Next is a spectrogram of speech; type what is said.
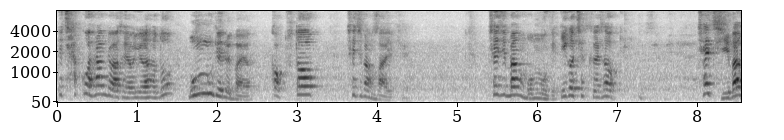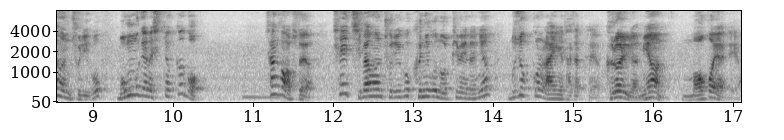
근데 자꾸 사람들 와서 여기 가서도 몸무게를 봐요. 꼭 스톱 체지방 봐 이렇게. 체지방 몸무게 이거 체크해서 체지방은 줄이고 몸무게는 신경 끄고 음. 상관없어요. 체지방은 줄이고 근육은 높이면은요 무조건 라인이 다 잡혀요. 그러려면 먹어야 돼요.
